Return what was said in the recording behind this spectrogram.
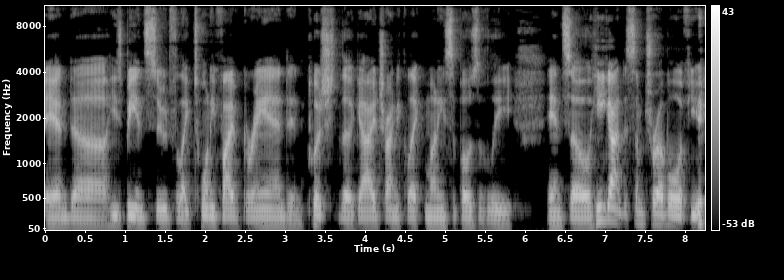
and uh, he's being sued for like twenty five grand and pushed the guy trying to collect money supposedly, and so he got into some trouble. If you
